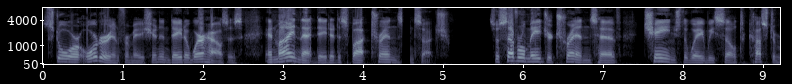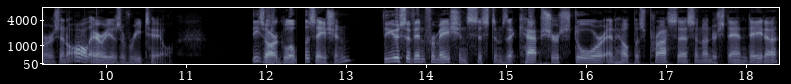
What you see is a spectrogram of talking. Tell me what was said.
store order information in data warehouses and mine that data to spot trends and such. So several major trends have changed the way we sell to customers in all areas of retail. These are globalization, the use of information systems that capture, store, and help us process and understand data,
